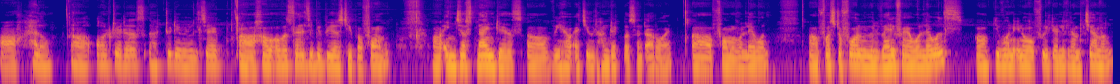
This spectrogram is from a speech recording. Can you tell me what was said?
Uh, hello, uh, all traders. Uh, today we will check uh, how our sell GBPUSD performed. Uh, in just nine days, uh, we have achieved 100% ROI uh, from our level. Uh, first of all, we will verify our levels uh, given in our free Telegram channel.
